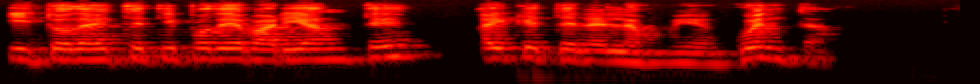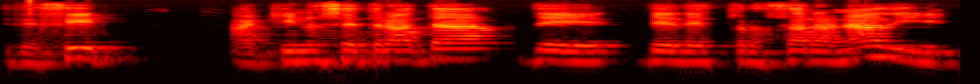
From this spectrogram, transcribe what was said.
y todo este tipo de variantes hay que tenerlas muy en cuenta. Es decir, aquí no se trata de, de destrozar a nadie,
